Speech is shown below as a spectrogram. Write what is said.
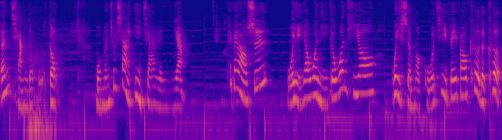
恩墙的活动。我们就像一家人一样。佩佩老师，我也要问你一个问题哦：为什么国际背包客的“课”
